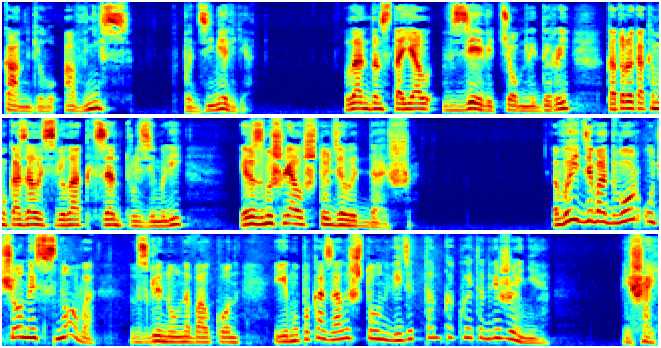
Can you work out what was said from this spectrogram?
к ангелу, а вниз, в подземелье. Лэндон стоял в зеве темной дыры, которая, как ему казалось, вела к центру земли, и размышлял, что делать дальше. Выйдя во двор, ученый снова взглянул на балкон, и ему показалось, что он видит там какое-то движение. «Решай!»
